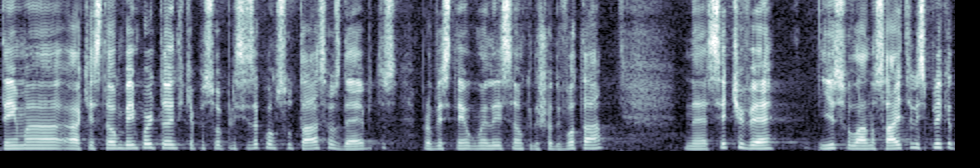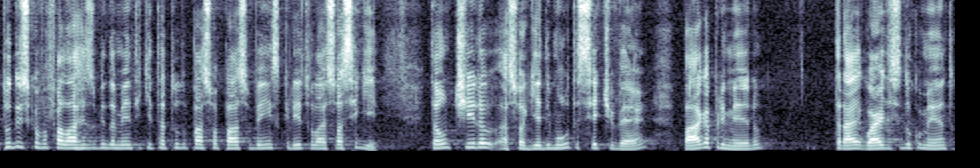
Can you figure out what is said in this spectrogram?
Tem uma a questão bem importante que a pessoa precisa consultar seus débitos para ver se tem alguma eleição que deixou de votar. Né? Se tiver isso lá no site, ele explica tudo isso que eu vou falar resumidamente aqui, está tudo passo a passo bem escrito lá, é só seguir. Então, tira a sua guia de multa, se tiver, paga primeiro, guarda esse documento,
